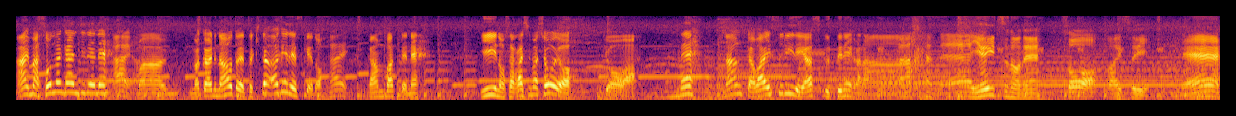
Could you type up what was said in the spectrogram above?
はいまあそんな感じでね、はいまあ幕張のアウトレット来たわけですけどはい。頑張ってねいいの探しましょうよ今日は。ね。なんか Y3 で安く売ってねえかあなーね。唯一のね。そ Y3 うね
